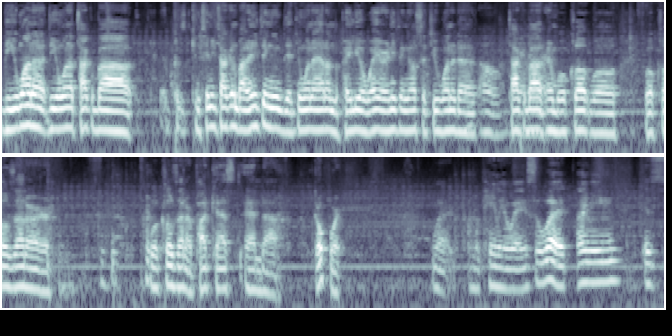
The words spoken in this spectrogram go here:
Do you wanna Do you wanna talk about? Continue talking about anything that you want to add on the paleo way, or anything else that you wanted to Oh. talk yeah, about, yeah. and we'll close. We'll we'll close out our we'll close out our podcast and uh, go for it. what on the paleo way. So what? I mean, it's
